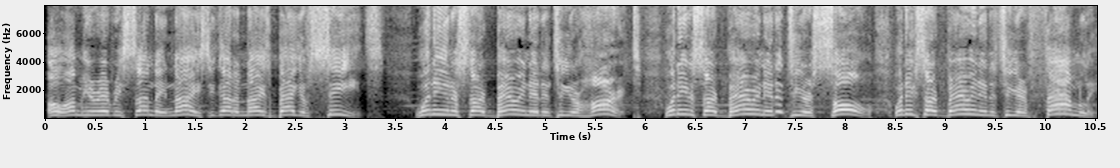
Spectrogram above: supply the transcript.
Oh, I'm here every Sunday. Nice. You got a nice bag of seeds. When are you going to start bearing it into your heart? When are you going to start bearing it into your soul? When are you going to start bearing it into your family?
